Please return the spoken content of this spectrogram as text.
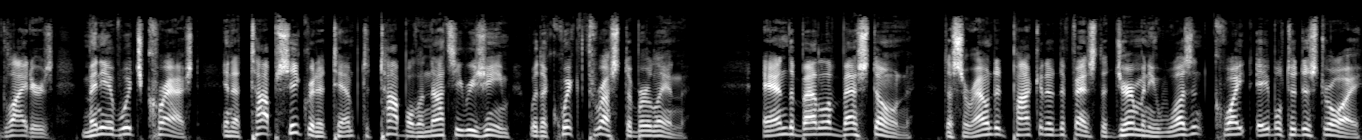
gliders, many of which crashed, in a top secret attempt to topple the Nazi regime with a quick thrust to Berlin and the Battle of Bastogne, the surrounded pocket of defense that Germany wasn't quite able to destroy,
